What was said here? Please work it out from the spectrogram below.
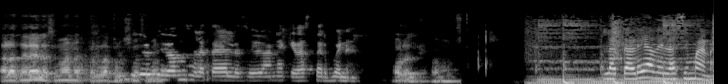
a la tarea de la semana para la próxima Yo creo semana. que vamos a la tarea de la semana que va a estar buena. Órale, vamos. La tarea de la semana.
